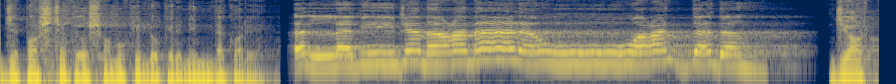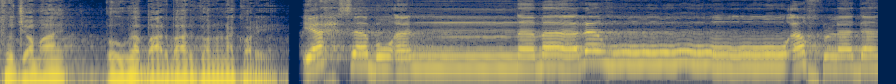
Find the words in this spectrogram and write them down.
যে পশ্চাতে ও সম্মুখে লোকের নিন্দা করে। যে অর্থ জমায় ও উহা বারবার গণনা করে। يحسب أن ماله أخلده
